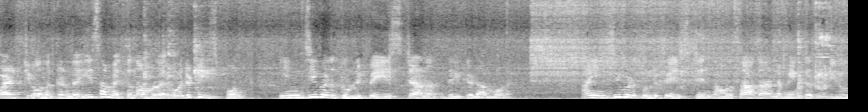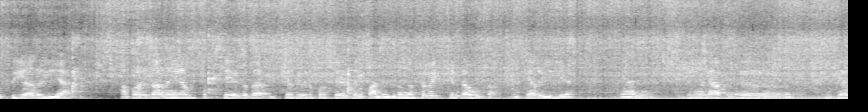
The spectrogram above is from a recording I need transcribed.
വഴറ്റി വന്നിട്ടുണ്ട്. ഈ സമയത്ത് നമ്മൾ ഒരു ടീസ്പൂൺ ഇഞ്ചി വെളുത്തുള്ളി പേസ്റ്റാണ് ഇതിലേക്ക് ഇടാൻ പോണത് ആ ഇഞ്ചി വെളുത്തുള്ളി പേസ്റ്റ് നമ്മൾ സാധാരണ മീൻകറിയിൽ യൂസ് ചെയ്യാറില്ല. അപ്പോൾ ഇതാണ് ഞാൻ പ്രത്യേകത ചെറിയൊരു പ്രത്യേകത പലതും ഇങ്ങനത്തെ വെക്കുന്നുണ്ടാവും കേട്ടോ എനിക്കറിയില്ല. ഞാൻ ഇതിങ്ങനെ എനിക്ക്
